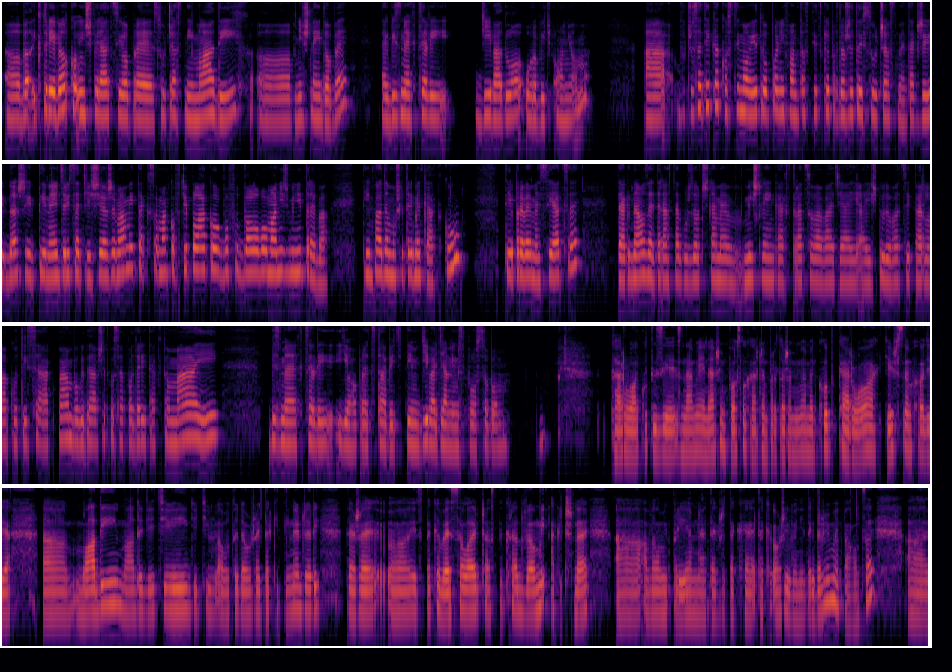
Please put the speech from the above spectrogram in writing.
eh, ktorý je veľkou inšpiráciou pre súčasných mladých eh, v dnešnej dobe, tak by sme chceli divadlo urobiť o ňom a čo sa týka kostýmov, je to úplne fantastické, pretože to je súčasné. Takže naši tínejdžeri sa tešia, že mami, tak som ako v teplákoch vo futbalovom a nič mi netreba. Tým pádom ušetríme katku tie prvé mesiace, tak naozaj teraz tak už začíname v myšlienkach spracovávať aj, aj študovať si Karla Kutisa. Ak pán Boh dá, všetko sa podarí, tak v tom máji by sme chceli jeho predstaviť tým divadelným spôsobom. Karlo Akutis je známy aj našim poslucháčom, pretože my máme klub Karlo a tiež sem chodia uh, mladí, mladé deti, deti, alebo teda už aj takí tínedžeri, takže uh, je to také veselé, častokrát veľmi akčné a, a veľmi príjemné, takže také, také oživenie. Tak držíme palce. A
